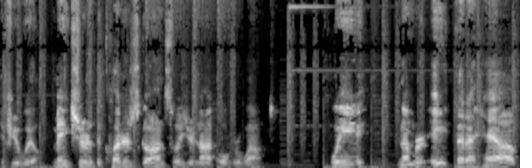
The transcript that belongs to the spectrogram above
if you will. Make sure the clutter's gone so you're not overwhelmed. Way number eight that I have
